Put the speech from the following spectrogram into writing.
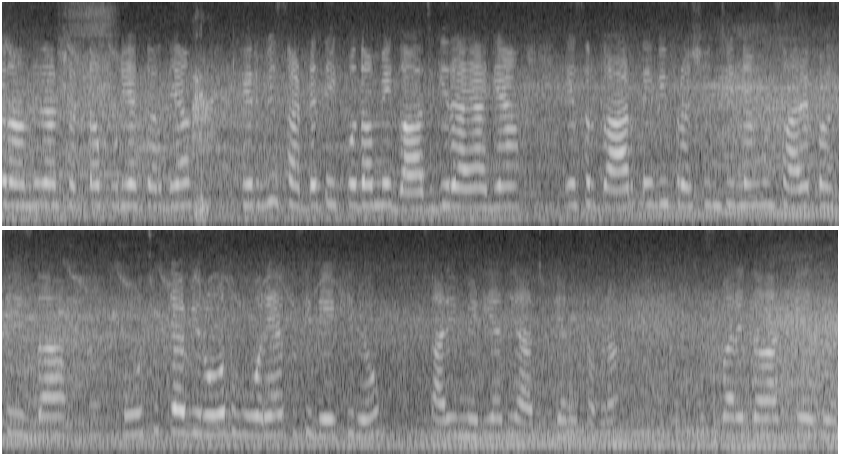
ਤਰ੍ਹਾਂ ਦੇ ਨਾਲ ਸ਼ਰਤਾਂ ਪੂਰੀਆਂ ਕਰਦੇ ਆ ਫਿਰ ਵੀ ਸਾਡੇ ਤੇ ਇੱਕੋ ਦਮ ਇਹ ਗਾਜ ਗਿਰਾਇਆ ਗਿਆ। ਇਹ ਸਰਕਾਰ ਤੇ ਵੀ ਪ੍ਰਸ਼ਨ ਚਿੰਨ੍ਹ ਹੁਣ ਸਾਰੇ ਪਾਸੇ ਇਸ ਦਾ ਹੋ ਚੁੱਕਾ ਵਿਰੋਧ ਹੋ ਰਿਹਾ ਤੁਸੀਂ ਦੇਖ ਹੀ ਰਹੇ ਹੋ। ਸਾਰੀ ਮੀਡੀਆ ਦੀ ਆ ਚੁੱਕੀਆਂ ਨੇ ਖਬਰਾਂ ਇਸ ਬਾਰੇ ਗਾਜ ਕੇ ਦੇ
